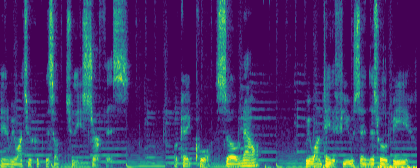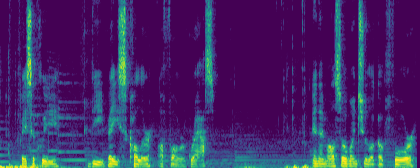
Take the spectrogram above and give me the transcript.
and we want to hook this up to the surface okay cool. So now we want a diffuse and this will be basically the base color of our grass. And I'm also going to look up for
